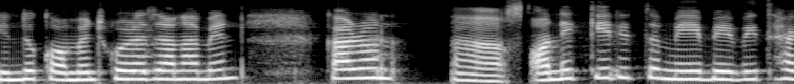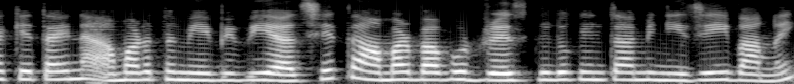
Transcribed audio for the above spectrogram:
কিন্তু কমেন্ট করে জানাবেন। কারণ অনেকেরই তো মেয়ে বেবি থাকে, তাই না? আমারও তো মেয়ে বেবি আছে। তো আমার বাবুর ড্রেসগুলো কিন্তু আমি নিজেই বানাই।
